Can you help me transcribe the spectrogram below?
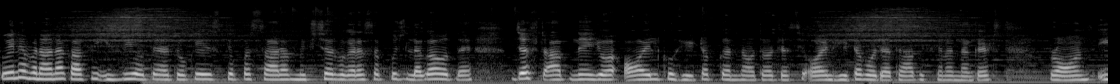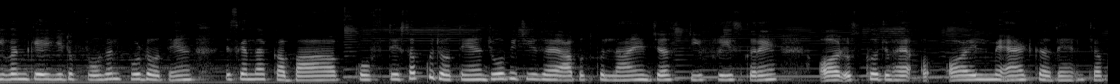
तो इन्हें बनाना काफ़ी इजी होता है, जो कि इसके ऊपर सारा मिक्सचर वगैरह सब कुछ लगा होता है। जस्ट आपने जो ऑयल को हीटअप करना होता है और जैसे ऑयल हीटअप हो जाता है, आप इसके अंदर नगेट्स प्रॉन्स इवन के ये जो फ्रोज़न फ़ूड होते हैं, इसके अंदर कबाब कोफ्ते सब कुछ होते हैं, जो भी चीज़ है, आप उसको लाएँ जस्ट डीप फ्रीज़ करें और उसको जो है ऑयल में ऐड कर दें, जब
